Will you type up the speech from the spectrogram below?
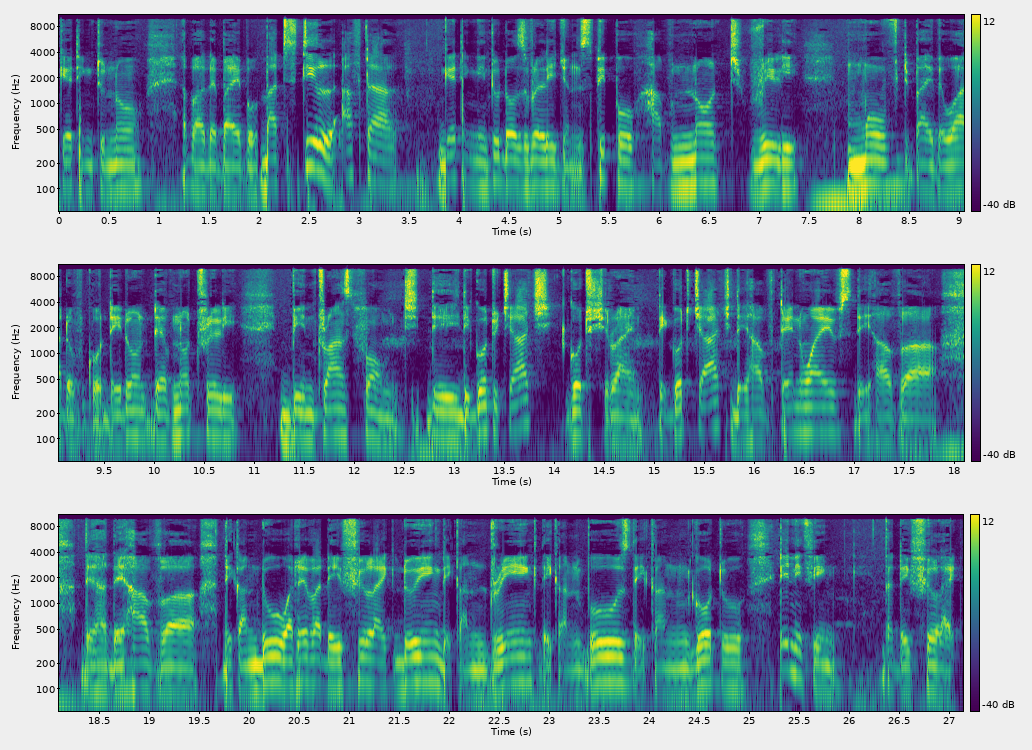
getting to know about the Bible. But still, after getting into those religions, people have not really moved by the word of God. They don't. They have not really been transformed. They they go to church, go to shrine. They go to church. They have ten wives. They have. Uh, they they have. Uh, they can do whatever they feel like doing. They can drink. They can booze. They can go to anything that they feel like.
